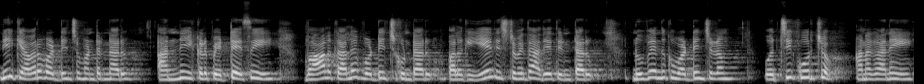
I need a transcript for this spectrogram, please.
నీకెవరు వడ్డించమంటున్నారు? అన్నీ ఇక్కడ పెట్టేసి వాళ్ళ కాలే వడ్డించుకుంటారు. వాళ్ళకి ఏది ఇష్టమైతే అదే తింటారు. నువ్వెందుకు వడ్డించడం? వచ్చి కూర్చో అనగానే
